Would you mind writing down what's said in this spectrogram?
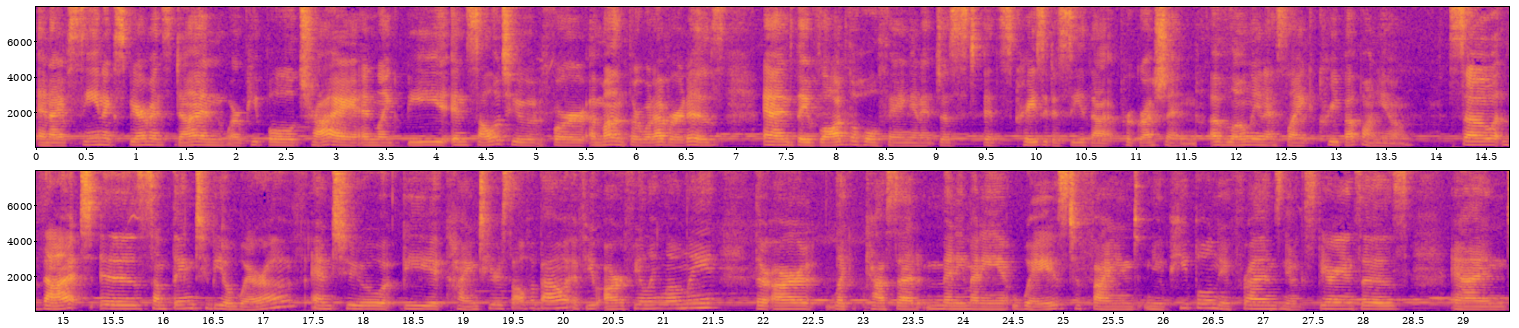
And I've seen experiments done where people try and like be in solitude for a month or whatever it is and they vlog the whole thing and it just it's crazy to see that progression of loneliness like creep up on you so that is something to be aware of and to be kind to yourself about if you are feeling lonely. There are, like Cass said, many, many ways to find new people, new friends, new experiences. And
